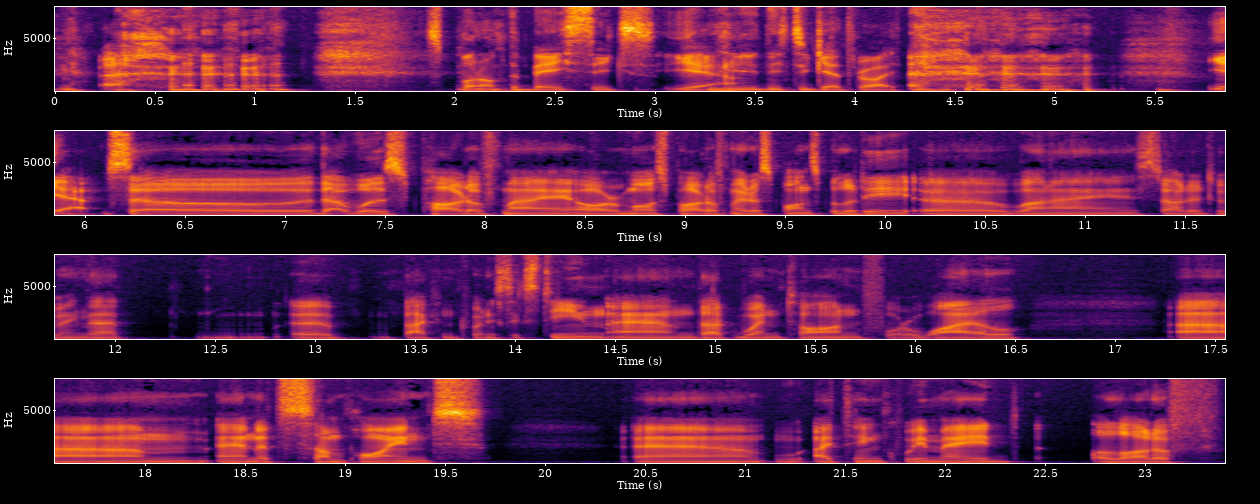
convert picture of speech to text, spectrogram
it's one of the basics. Yeah. You need to get right. yeah. So that was part of my, or most part of my responsibility uh, when I started doing that uh, back in 2016. And that went on for a while. Um, and at some point, uh, I think we made a lot of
